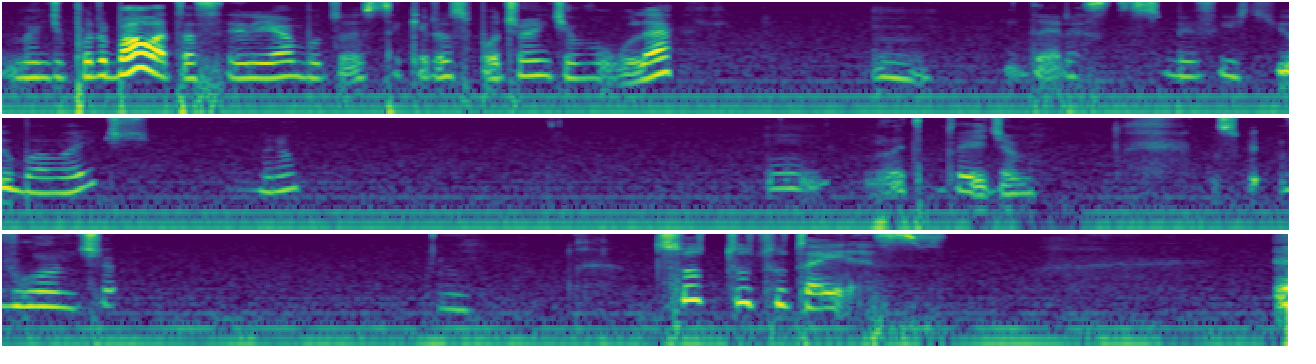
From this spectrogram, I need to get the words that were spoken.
będzie podobała ta seria, bo to jest takie rozpoczęcie w ogóle. Mm. Teraz to sobie w YouTube'a wejść. Dobra. Mm, Ale tam to jedziemy. To sobie włączę. Mm. Co tu tutaj jest? E,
